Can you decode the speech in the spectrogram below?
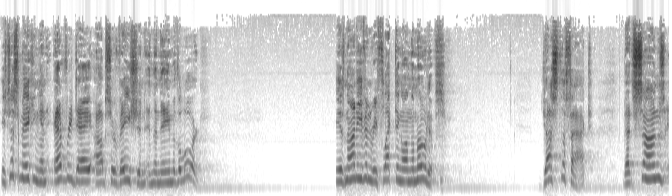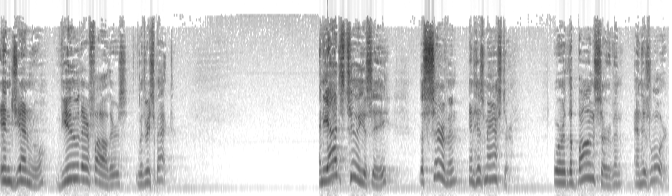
He's just making an everyday observation in the name of the Lord. He is not even reflecting on the motives, just the fact that sons in general view their fathers with respect. And he adds to, you see, the servant and his master, or the bondservant and his Lord.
